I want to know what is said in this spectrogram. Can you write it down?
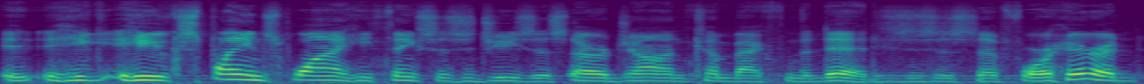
he, he explains why he thinks is Jesus or John come back from the dead. He says, For Herod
